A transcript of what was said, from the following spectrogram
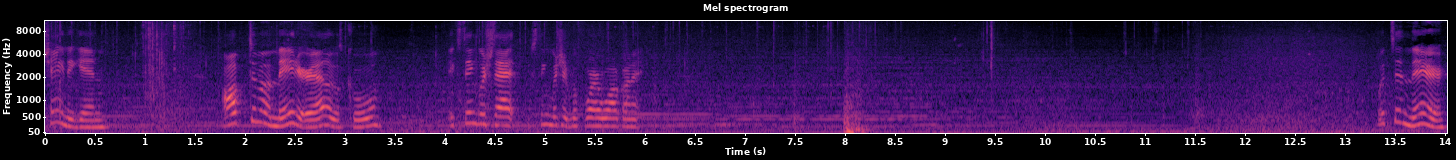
chain again. Optima Mater, that looks cool. Extinguish that. Extinguish it before I walk on it. What's in there?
